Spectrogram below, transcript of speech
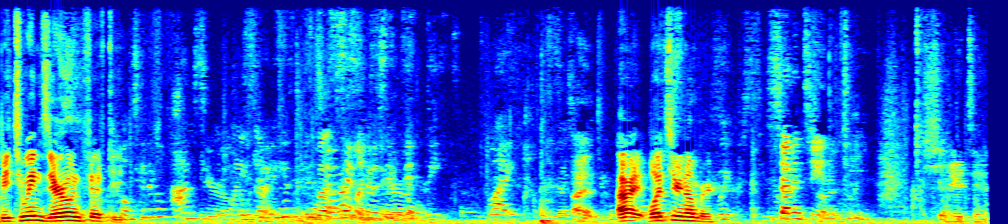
Between zero and fifty. Alright, what's your number? 17. 18.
